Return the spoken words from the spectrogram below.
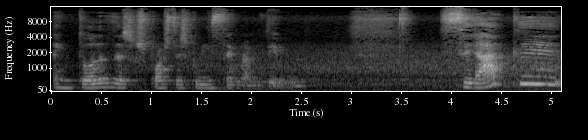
em todas as respostas que o Instagram deu? Será que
